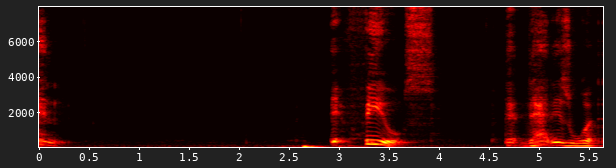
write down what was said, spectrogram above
And it feels that that is what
